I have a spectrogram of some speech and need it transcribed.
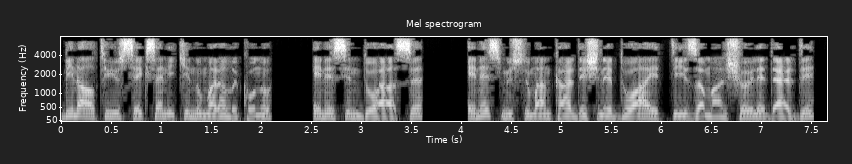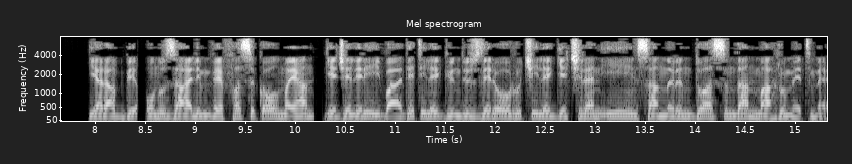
1682 numaralı konu, Enes'in duası, Enes Müslüman kardeşine dua ettiği zaman şöyle derdi, Ya Rabbi, onu zalim ve fasık olmayan, geceleri ibadet ile gündüzleri oruç ile geçiren iyi insanların duasından mahrum etme.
